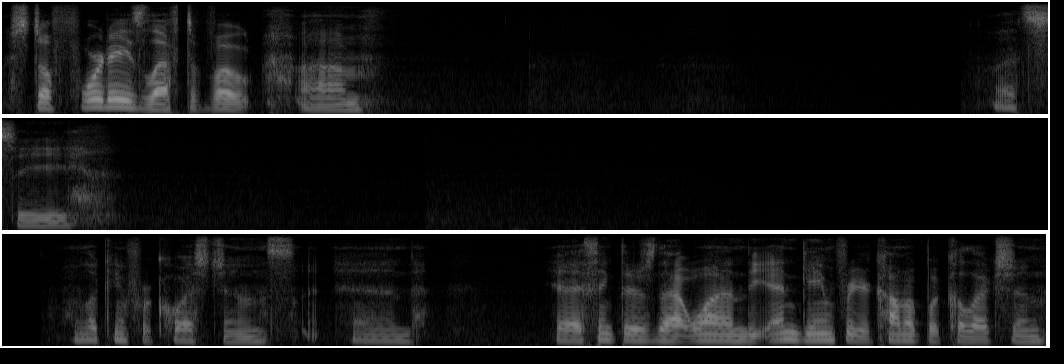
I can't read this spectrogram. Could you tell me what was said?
There's still four days left to vote. Um, let's see. I'm looking for questions, and yeah, I think there's that one. The end game for your comic book collection.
